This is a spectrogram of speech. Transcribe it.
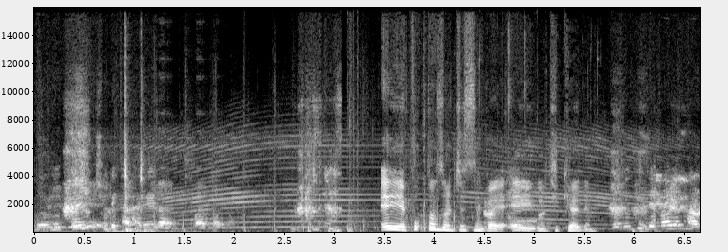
빨리 집에 가래. A에 폭탄 설치했으니까 A 이걸 지켜야 돼. 근데 빨리 가야.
